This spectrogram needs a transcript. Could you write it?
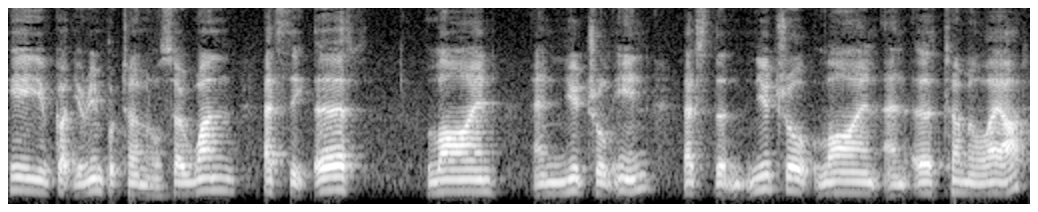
Here you've got your input terminal. So one, that's the earth, line and neutral in that's the neutral line and earth terminal out.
